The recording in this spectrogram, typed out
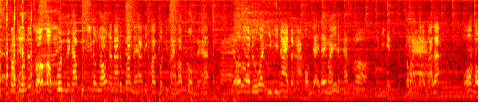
ๆก่อนอื่นต้องขอขอบคุณนะครับพี่ๆน้องๆนานาทุกท่านนะฮะที่คอยกดติดตามรับชมนะฮะเดี๋ยวรอดูว่า EP หน้าจะหาของใหญ่ได้ไหมนะครับก็อย่างที่เห็นสว่านใหญ่มาแล้วอ๋อเรา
